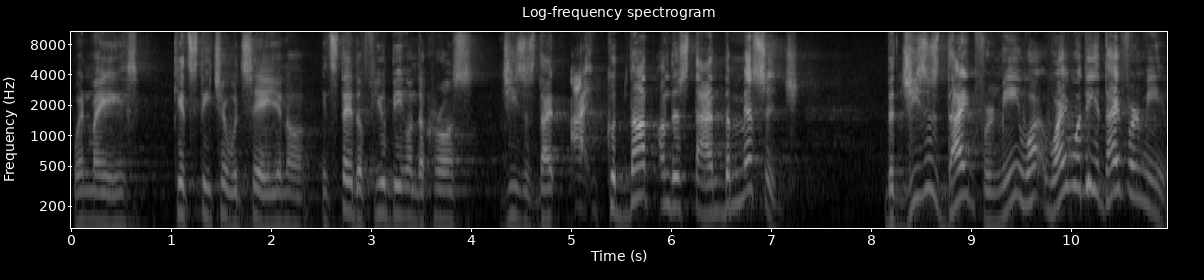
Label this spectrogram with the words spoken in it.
When my kids' teacher would say, you know, instead of you being on the cross, Jesus died, I could not understand the message that Jesus died for me. Why, why would he die for me?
